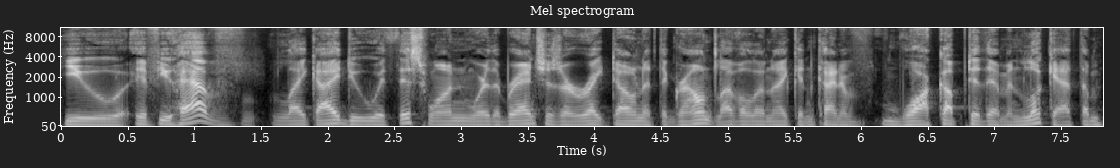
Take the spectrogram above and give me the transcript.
you if you have like I do with this one where the branches are right down at the ground level and I can kind of walk up to them and look at them,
